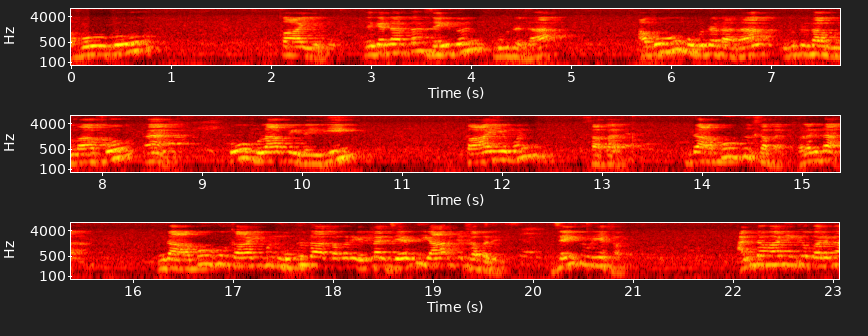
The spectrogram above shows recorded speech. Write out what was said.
அபூஹு காயும் இதுக்கு என்ன அர்த்தம்? ஜெய்துன் முகுததா அபூஹு முகுததா தான். முகுததா முலாஃபு ஹூ முலாஃபி இலைஹி காயுமுன் கபர். இந்த அபூக்கு கபர் விளங்குதா? இந்த அபூகு காயுமுன் முகுதா கபர் எல்லாம் சேர்ந்து யாருக்கு கபரு? ஜெய்துடைய கபர். அந்த மாதிரி இங்க பாருங்க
